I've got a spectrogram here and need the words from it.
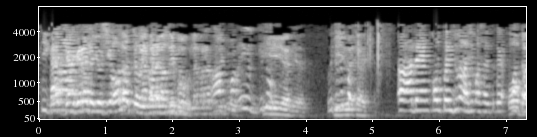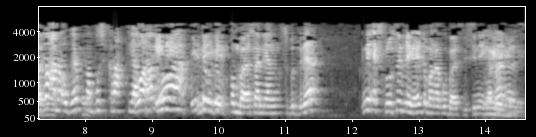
tiga. Kan gara-gara ada Yoshi Ono tuh pada waktu itu. Apa iya gitu. Iya, iya. Itu Gila, eh, ada yang komplain juga gak sih masalah itu kayak Oh, wah ternyata banyak. anak UGM kampus kerakyatan. Wah ini Wah, ini, itu, ini itu. pembahasan yang sebetulnya ini eksklusif nih kayaknya cuma aku bahas di sini Iya, karena iya, iya.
